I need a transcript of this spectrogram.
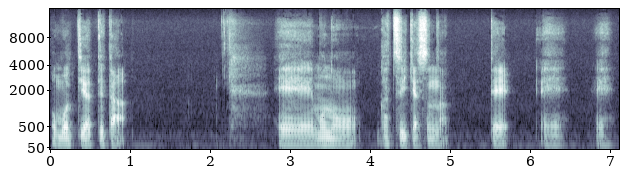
思ってやってた、えーものがツイキャスになって、えーえー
